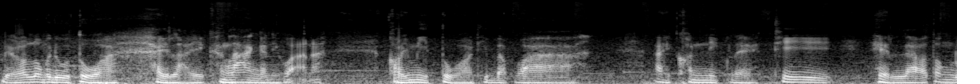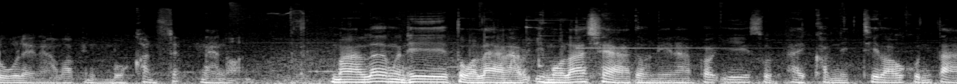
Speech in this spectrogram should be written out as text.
เดี๋ยวเราลงไปดูตัวไฮไลท์ข้างล่างกันดีกว่านะเขาจะมีตัวที่แบบว่าไอคอนิกเลยที่เห็นแล้วต้องรู้เลยนะว่าเป็นบัวคอนเซปต์แน่นอน มาเริ่มกันที่ตัวแรกครับ Imola Chair ตัวนี้นะครับเก็อี้สุดไอคอนิกที่เราคุ้นตา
